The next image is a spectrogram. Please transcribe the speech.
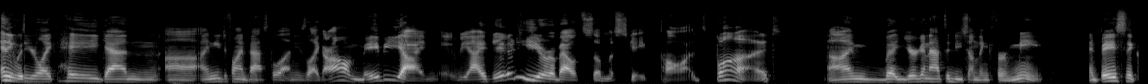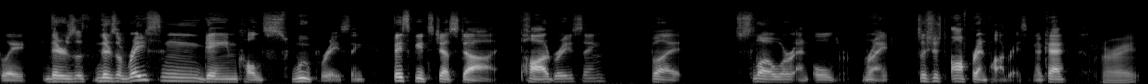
Anyways, you're like, hey Gadon, uh, I need to find Bastila, and he's like, oh, maybe I maybe I did hear about some escape pods, but I'm but you're gonna have to do something for me. And basically, there's a there's a racing game called Swoop Racing. Basically, it's just uh, pod racing, but slower and older, right? So it's just off-brand pod racing, okay? All right.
